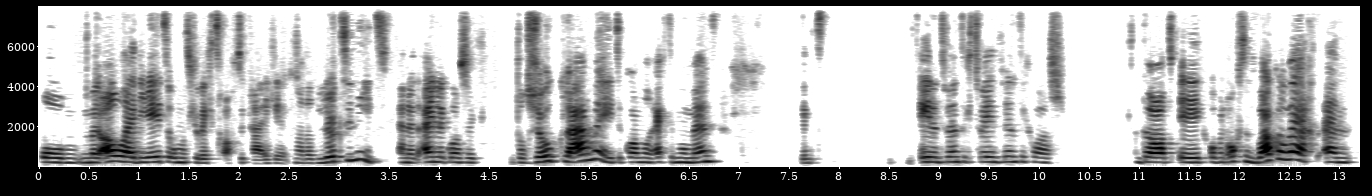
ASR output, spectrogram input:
Om met allerlei diëten om het gewicht eraf te krijgen. Maar dat lukte niet. En uiteindelijk was ik er zo klaar mee. Toen kwam er echt een moment. Ik denk 21, 22 was. Dat ik op een ochtend wakker werd. En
